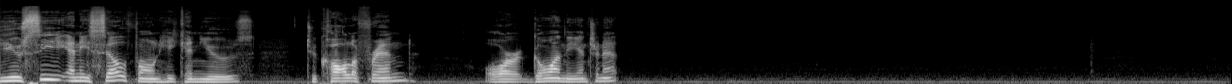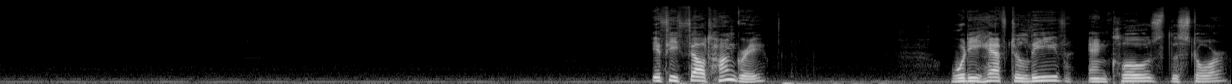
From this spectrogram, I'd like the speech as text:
Do you see any cell phone he can use to call a friend or go on the internet? If he felt hungry, would he have to leave and close the store?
